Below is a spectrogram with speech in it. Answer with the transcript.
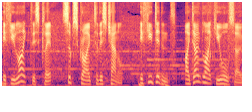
If you liked this clip, subscribe to this channel. If you didn't, I don't like you also.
